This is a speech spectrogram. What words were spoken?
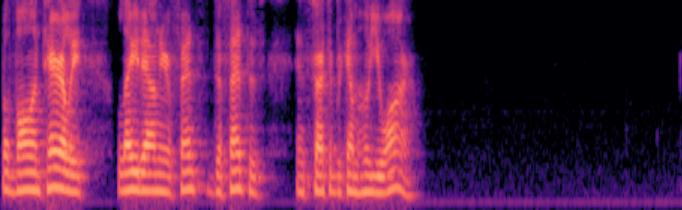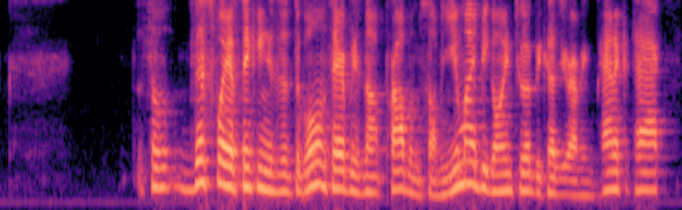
but voluntarily lay down your fence, defenses and start to become who you are. So, this way of thinking is that the goal in therapy is not problem solving. You might be going to it because you're having panic attacks,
